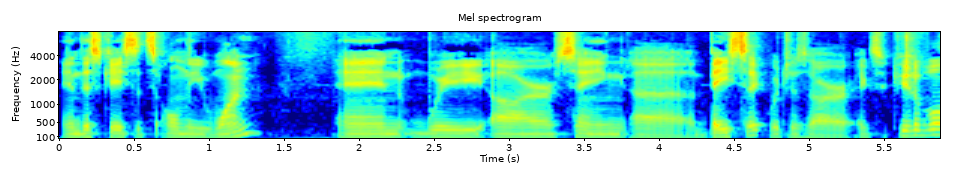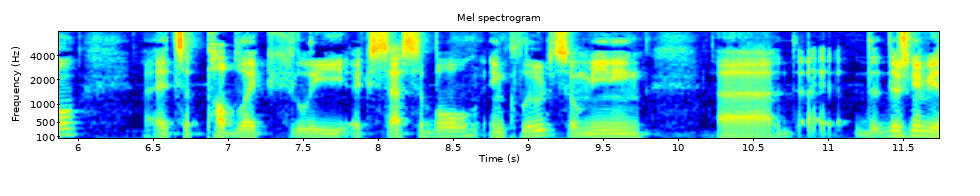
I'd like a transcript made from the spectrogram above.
In this case, it's only one. And we are saying uh, basic, which is our executable. Uh, it's a publicly accessible include, so meaning uh, th there's going to be a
